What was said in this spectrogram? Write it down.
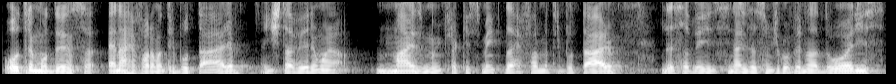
Outra mudança é na reforma tributária. A gente está vendo uma, mais um enfraquecimento da reforma tributária, dessa vez sinalização de governadores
